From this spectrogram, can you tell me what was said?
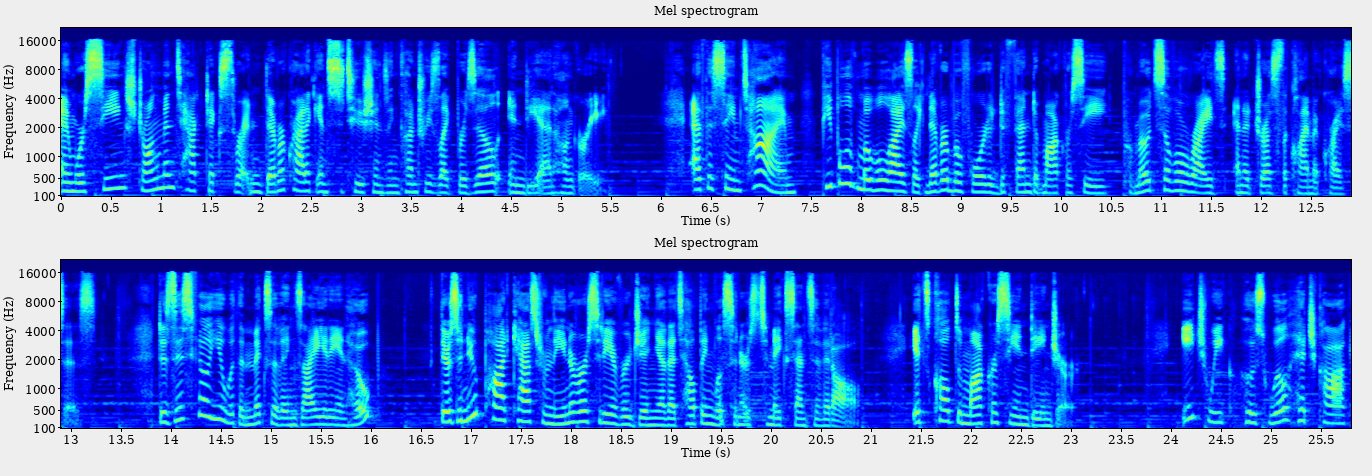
And we're seeing strongman tactics threaten democratic institutions in countries like Brazil, India, and Hungary. At the same time, people have mobilized like never before to defend democracy, promote civil rights, and address the climate crisis. Does this fill you with a mix of anxiety and hope? There's a new podcast from the University of Virginia that's helping listeners to make sense of it all. It's called Democracy in Danger. Each week, hosts Will Hitchcock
